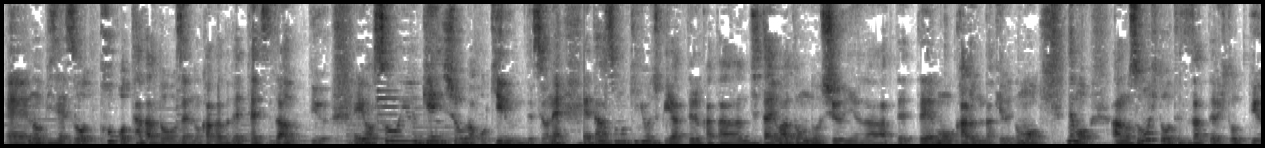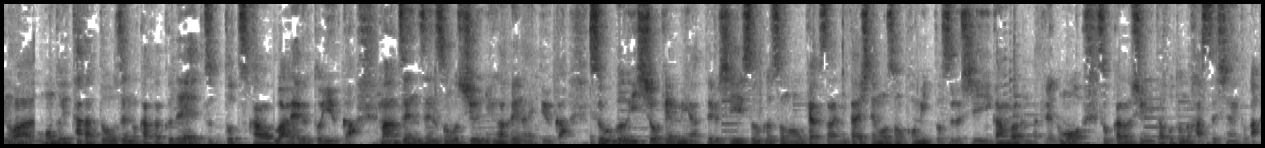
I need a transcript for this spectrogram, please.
えー、のビジネスをほぼただ同然の価格で手伝うっていう、えー、要はそういう現象が起きるんですよね。えー、だからその企業塾やってる方自体はどんどん収入が上がってって儲かるんだけれども、でも、あの、その人を手伝ってる人っていうのは、本当にただ同然の価格でずっと使われるというか、まあ全然その収入が増えないというか、すごく一生懸命やってるし、すごくそのお客さんに対してもそのコミットするし、頑張るんだけれども、そこからの収入ってほとんど発生しないとか、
